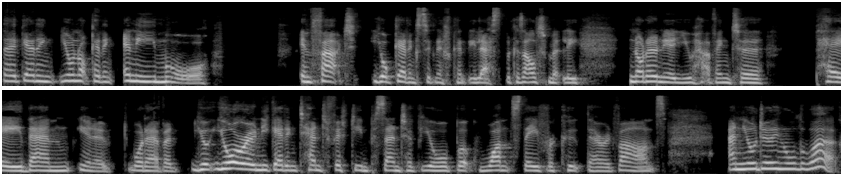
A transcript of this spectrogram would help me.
they're getting. You're not getting any more. In fact, you're getting significantly less because ultimately, not only are you having to pay them, you know, whatever, you're you're only getting ten to fifteen percent of your book once they've recouped their advance and you're doing all the work.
